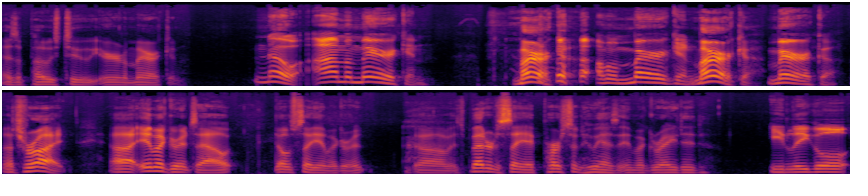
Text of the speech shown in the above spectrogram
as opposed to you're an American. No, I'm American. America, I'm American. America. America. That's right. Uh, immigrants out. Don't say immigrant. Uh, it's better to say a person who has immigrated. Illegal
